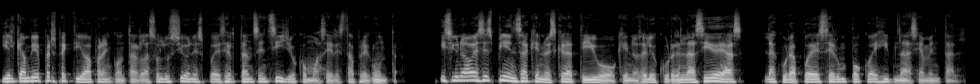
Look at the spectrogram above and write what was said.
y el cambio de perspectiva para encontrar las soluciones puede ser tan sencillo como hacer esta pregunta. Y si uno a veces piensa que no es creativo o que no se le ocurren las ideas, la cura puede ser un poco de gimnasia mental.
